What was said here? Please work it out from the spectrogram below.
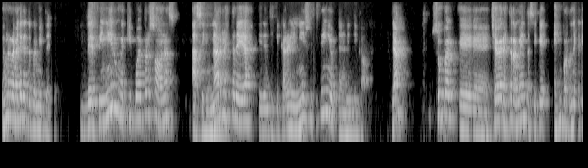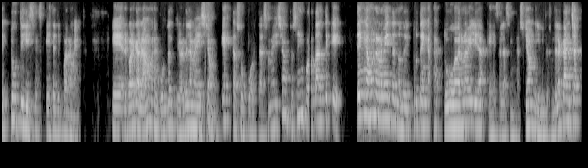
una herramienta que te permite definir un equipo de personas, asignarles tareas, identificar el inicio y fin y obtener indicadores. ¿Ya? Súper eh, chévere esta herramienta, así que es importante que tú utilices este tipo de herramienta. Eh, recuerda que hablamos en el punto anterior de la medición. Esta soporta esa medición. Entonces es importante que tengas una herramienta en donde tú tengas tu gobernabilidad, que es esa la asignación y limitación de la cancha,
